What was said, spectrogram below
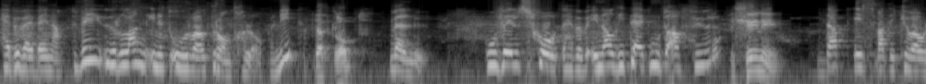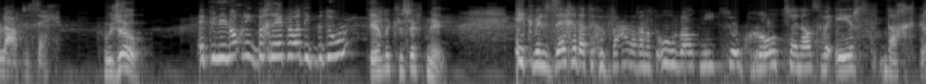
hebben wij bijna twee uur lang in het oerwoud rondgelopen, niet? Dat klopt. Wel nu, hoeveel schoten hebben we in al die tijd moeten afvuren? Geen één. Dat is wat ik je wou laten zeggen. Hoezo? Heb je nu nog niet begrepen wat ik bedoel? Eerlijk gezegd, nee. Ik wil zeggen dat de gevaren van het oerwoud niet zo groot zijn als we eerst dachten.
